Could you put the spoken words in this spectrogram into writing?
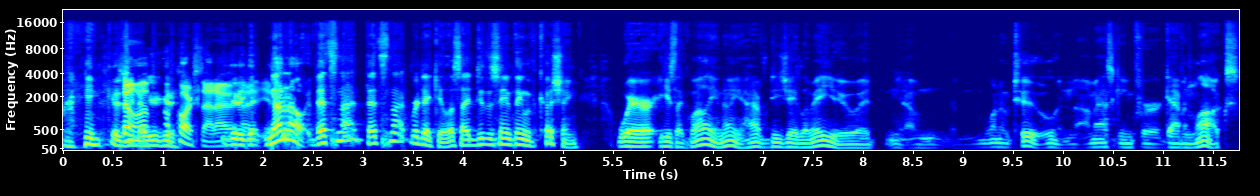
right? Because no you know of, of course not I, you're I- no, know, no, that's not that's not ridiculous. I do the same thing with Cushing, where he's like, well, you know, you have DJ LeMahieu at you know 102, and I'm asking for Gavin Lux,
